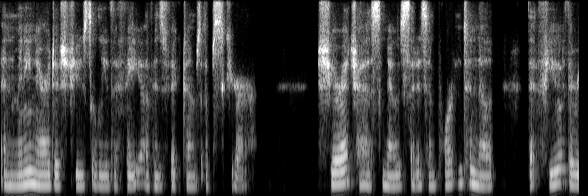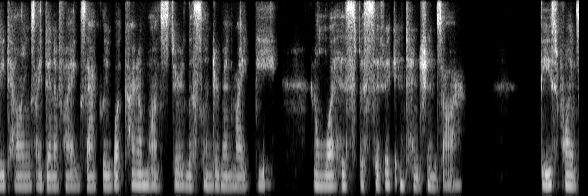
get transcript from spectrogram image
and many narratives choose to leave the fate of his victims obscure. Shira Chess notes that it's important to note that few of the retellings identify exactly what kind of monster the Slenderman might be and what his specific intentions are. These points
